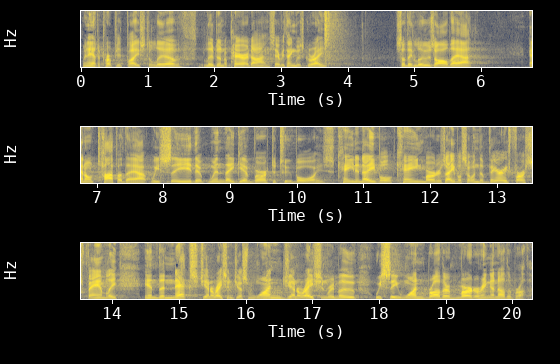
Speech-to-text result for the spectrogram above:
When they had the perfect place to live, lived in a paradise, everything was great. So they lose all that. And on top of that, we see that when they give birth to two boys, Cain and Abel, Cain murders Abel. So in the very first family, in the next generation, just one generation removed, we see one brother murdering another brother.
